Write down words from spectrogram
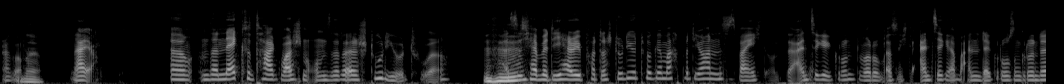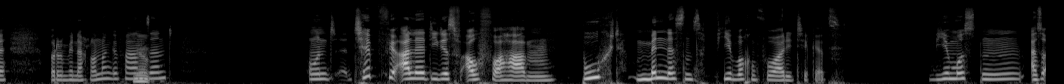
also, Naja. naja. Ähm, und der nächste Tag war schon unsere Studiotour. Mhm. Also ich habe die Harry Potter Studiotour gemacht mit Johannes. Das war eigentlich der einzige Grund, warum, also nicht der einzige, aber einer der großen Gründe, warum wir nach London gefahren Ja. sind. Und Tipp für alle, die das auch vorhaben, bucht mindestens vier Wochen vorher die Tickets. Wir mussten, also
